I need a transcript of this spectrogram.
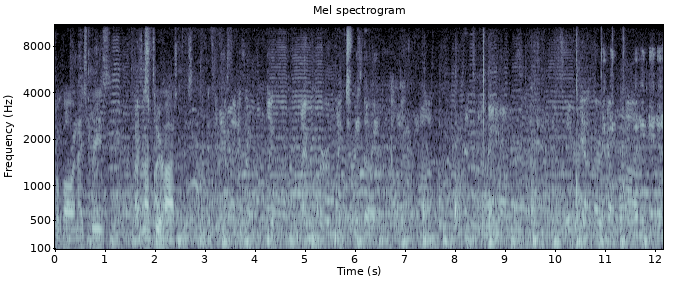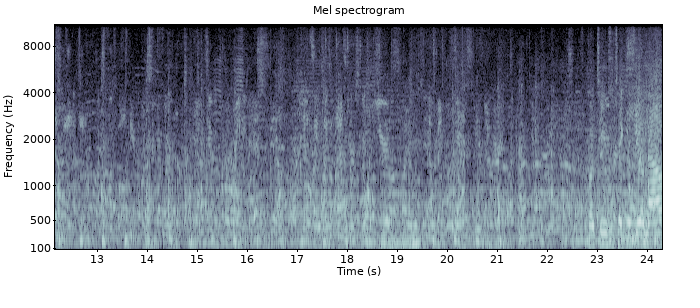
football, a nice breeze. It's not too hot. Just with the helmet. Both teams will take the field now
